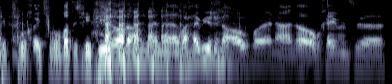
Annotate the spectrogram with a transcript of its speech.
ik vroeg, ik vroeg, wat is Retiro dan? en waar hebben jullie het nou over? Nou, nou, op een gegeven moment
